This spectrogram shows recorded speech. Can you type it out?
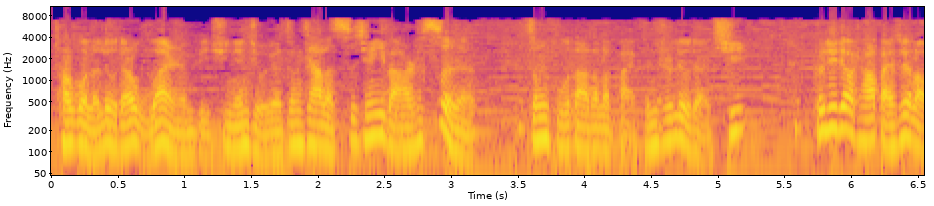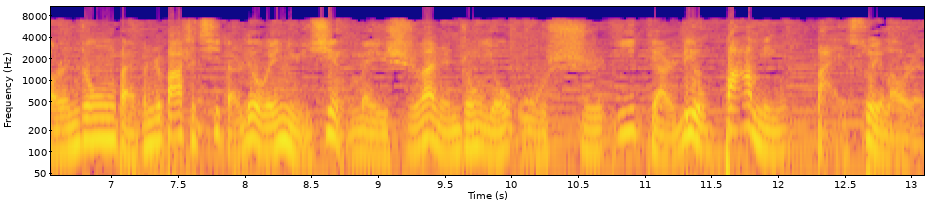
超过了六点五万人，比去年九月增加了四千一百二十四人，增幅达到了百分之六点七。根据调查，百岁老人中百分之八十七点六为女性，每十万人中有五十一点六八名百岁老人。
